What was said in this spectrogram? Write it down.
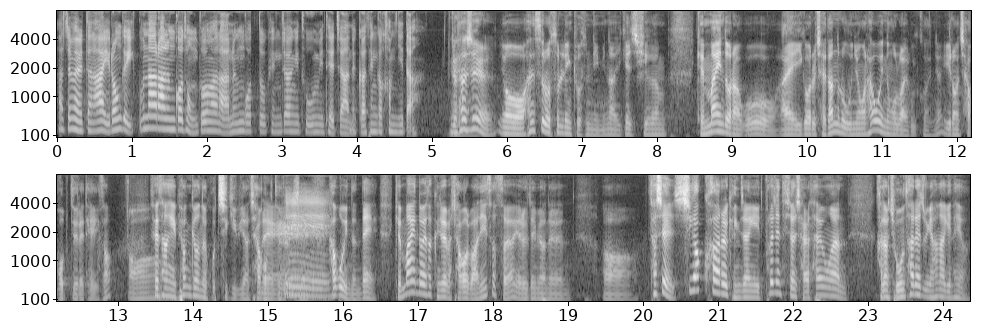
하지만 일단 아 이런 게 있구나라는 거 정도만 아는 것도 굉장히 도움이 되지 않을까 생각합니다. 근데 사실 어, 한스 로슬링 교수님이나 이게 지금 겟마인더라고 아예 이거를 재단으로 운영을 하고 있는 걸로 알고 있거든요. 이런 작업들에 대해서 어. 세상의 편견을 고치기 위한 작업들을 네. 이제 네. 하고 있는데 겟마인더에서 굉장히 작업을 많이 했었어요. 예를 들면은 어, 사실 시각화를 굉장히 프레젠테이션 잘 사용한 가장 좋은 사례 중에 하나긴 해요.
